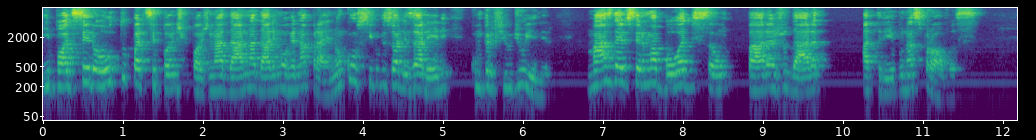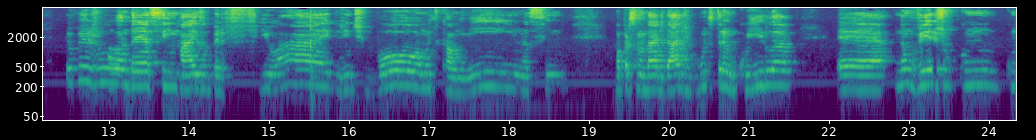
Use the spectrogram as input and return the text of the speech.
E pode ser outro participante que pode nadar, nadar e morrer na praia. Não consigo visualizar ele com perfil de winner. Mas deve ser uma boa adição para ajudar a, a tribo nas provas. Eu vejo o André assim, mais um perfil, ai, gente boa, muito calminho, assim, uma personalidade muito tranquila. É, não vejo com, com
